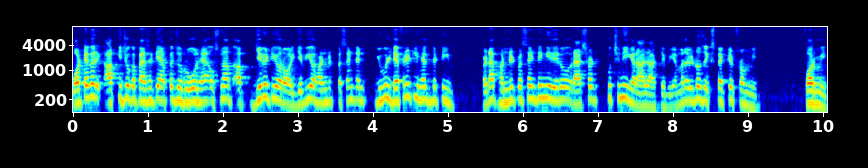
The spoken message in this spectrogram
वट एवर आपकी जो कैपेसिटी आपका जो रोल है, उसमें आप give it your all give your hundred percent and you will definitely help the team but आप हंड्रेड परसेंट ही नहीं दे रहे हो। रैशवर्ड कुछ नहीं करा जाके भी। मतलब it was expected from me for me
